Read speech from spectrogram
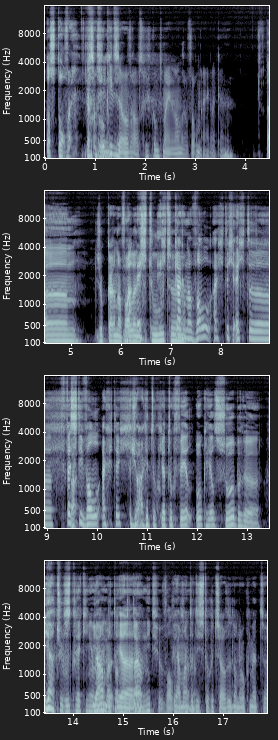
dat is tof. hè. Dat is ook iets dat overal terugkomt, maar in een andere vorm eigenlijk. Hè. Ehm, Zo carnaval maar en echt, stoet. echt carnavalachtig, echt eh, festivalachtig. Ja, je toch... Je hebt toch veel, ook heel sobere Ja, strekkingen Ja, maar- dat, Ja. totaal niet geval Ja, is. maar hè. dat is toch hetzelfde dan ook met, eh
